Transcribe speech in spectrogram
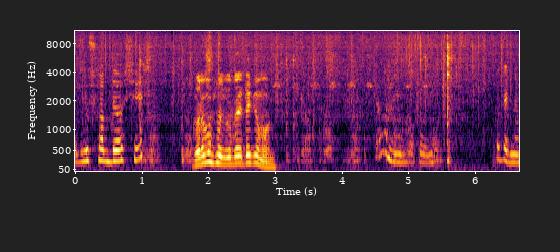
এগুলো সব দেওয়া শেষ। গরম মশলা গুঁড়ো এটা কেমন? কেমন কোথায় না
